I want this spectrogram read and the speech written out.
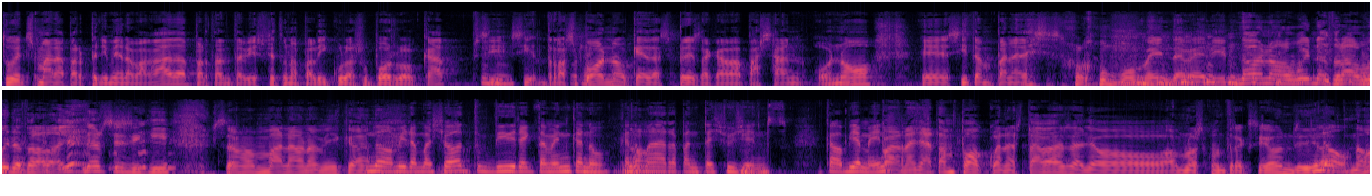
tu ets mare per primera vegada, per tant havies fet una pel·lícula, suposo, al cap, si, mm -hmm. si respon Correcte. el que després acaba passant o no, eh, si te'n penedeixes en algun moment d'haver dit no, no, el vull natural, el vull natural. Ai, no sé si aquí se me'n va anar una mica... No, mira, amb això et puc dir directament que no, que no, no me n'arrepenteixo gens. Mm. Que, òbviament... Però allà tampoc, quan estaves allò amb les contraccions i... No, la... no?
